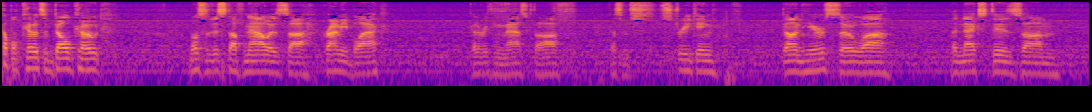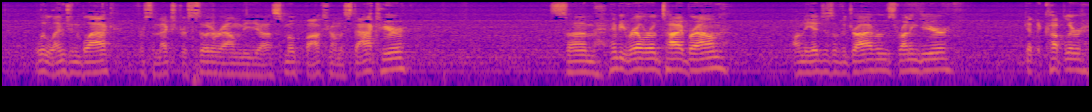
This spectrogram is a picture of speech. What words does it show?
couple coats of dull coat. Most of this stuff now is uh, grimy black. Got everything masked off. Got some streaking done here. So uh, the next is um, a little engine black for some extra soot around the uh, smoke box around the stack here. Some maybe railroad tie brown on the edges of the drivers, running gear. Get the coupler.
